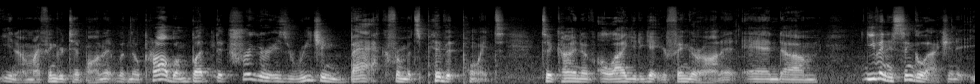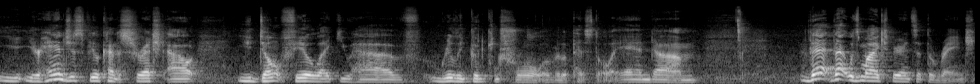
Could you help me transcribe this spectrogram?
you know, my fingertip on it with no problem, but the trigger is reaching back from its pivot point to kind of allow you to get your finger on it. And um, even in single action, it, your hands just feel kind of stretched out. You don't feel like you have really good control over the pistol. And um, that, that was my experience at the range.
